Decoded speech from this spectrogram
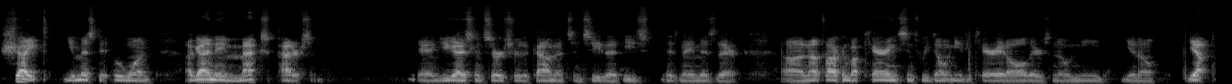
Shite, you missed it. Who won? A guy named Max Patterson and you guys can search through the comments and see that he's his name is there. Uh, not talking about carrying since we don't need to carry it all. There's no need, you know. Yep.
